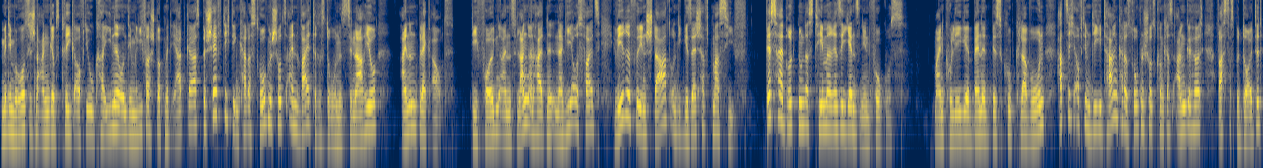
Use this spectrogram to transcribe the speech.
Mit dem russischen Angriffskrieg auf die Ukraine und dem Lieferstopp mit Erdgas beschäftigt den Katastrophenschutz ein weiteres drohendes Szenario, einen Blackout. Die Folgen eines langanhaltenden Energieausfalls wäre für den Staat und die Gesellschaft massiv. Deshalb rückt nun das Thema Resilienz in den Fokus. Mein Kollege Bennett Biskup Clavon hat sich auf dem digitalen Katastrophenschutzkongress angehört, was das bedeutet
